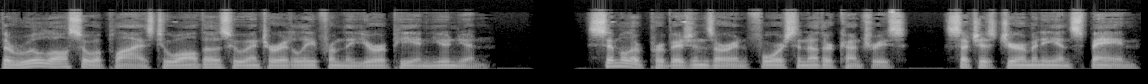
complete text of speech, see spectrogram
The rule also applies to all those who enter Italy from the European Union. Similar provisions are in force in other countries, such as Germany and Spain,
